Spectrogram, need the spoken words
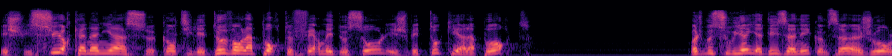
Et je suis sûr qu'Ananias, quand il est devant la porte fermée de Saul, et je vais toquer à la porte, moi je me souviens, il y a des années comme ça, un jour,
